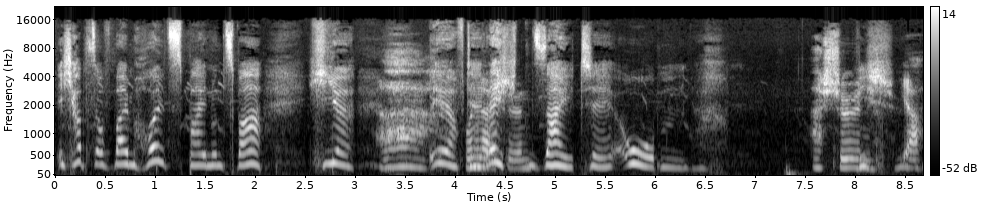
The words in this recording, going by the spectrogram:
Ich hab's auf meinem Holzbein und zwar hier äh, auf der rechten Seite oben. Ah, schön. Wie schön. Ja.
